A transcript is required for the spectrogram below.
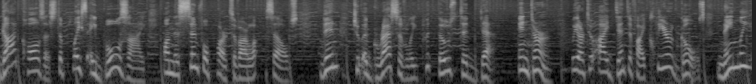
God calls us to place a bullseye on the sinful parts of ourselves, then to aggressively put those to death. In turn, we are to identify clear goals, namely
